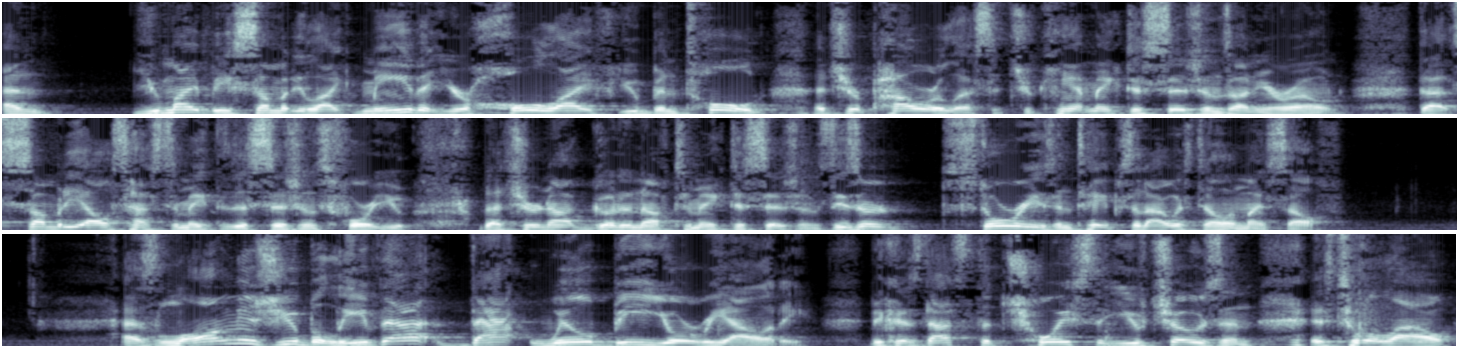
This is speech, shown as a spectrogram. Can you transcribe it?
And you might be somebody like me that your whole life you've been told that you're powerless, that you can't make decisions on your own, that somebody else has to make the decisions for you, that you're not good enough to make decisions. These are stories and tapes that I was telling myself. As long as you believe that, that will be your reality because that's the choice that you've chosen is to allow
